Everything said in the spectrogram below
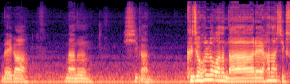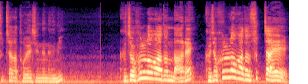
내가 나눈 시간 그저 흘러가던 날에 하나씩 숫자가 더해지는 의미? 그저 흘러가던 날에 그저 흘러가던 숫자에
